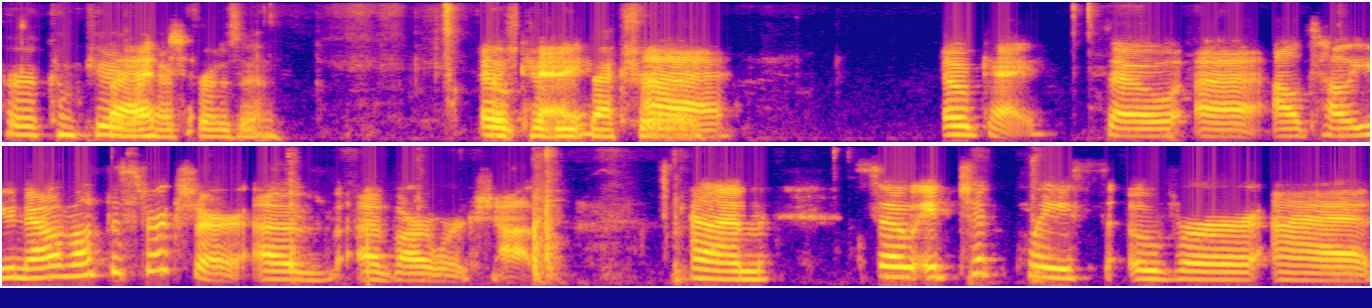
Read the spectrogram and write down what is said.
her computer but, might have frozen. Okay. back shortly. Uh, okay. So uh, I'll tell you now about the structure of, of our workshop. Um, so it took place over uh,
